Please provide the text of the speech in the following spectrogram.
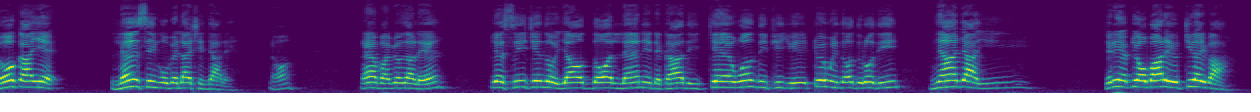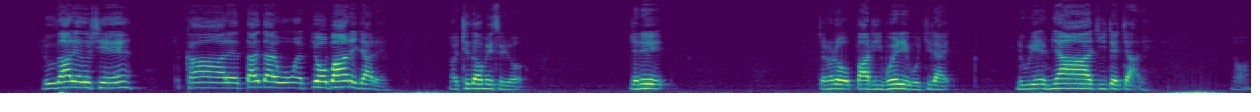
လောကရဲ့ လမ်းစဉ်ကိုပဲလိုက်ချင်ကြတယ်နော်ဒါကဘာပြောသားလဲပျက်စီးခြင်းသို့ရောက်သောလမ်းနှင့်တကားသည်ကျယ်ဝန်းသည်ဖြစ်၍တွေးဝင်သောသူတို့သည်များကြ၏ယနေ့အပျော်ပါးတွေကိုကြည့်လိုက်ပါလူသားတွေဆိုရှင်တခါတည်းတိုက်တိုက်ဝုံဝဲပျော်ပါးနေကြတယ်နော်ချစ်တော်မိတ်ဆွေတို့ယနေ့ကျွန်တော်တို့ပါတီပွဲတွေကိုကြည့်လိုက်လူတွေအများကြီးတက်ကြတယ်နော်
